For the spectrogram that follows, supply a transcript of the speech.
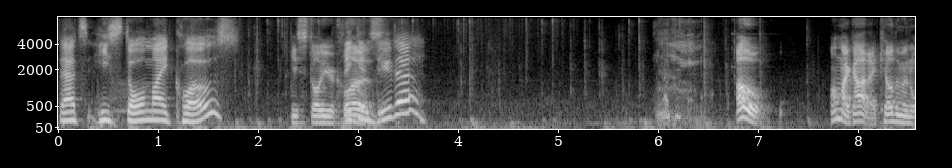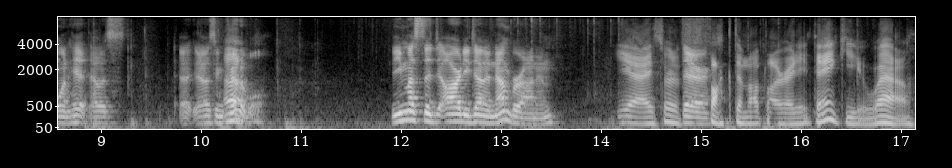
That's he stole my clothes? He stole your clothes. They can do that? oh. Oh my god, I killed him in one hit. That was uh, that was incredible. You must have already done a number on him. Yeah, I sort of There. fucked him up already. Thank you. Wow.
